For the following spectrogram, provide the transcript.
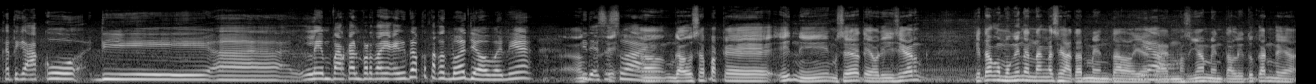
ketika aku dilemparkan pertanyaan itu aku takut banget jawabannya Eh, tidak eh, sesuai. eh, Nggak usah pakai ini, maksudnya teori sih kan kita ngomongin tentang kesehatan mental ya Iya. kan. Maksudnya mental itu kan kayak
